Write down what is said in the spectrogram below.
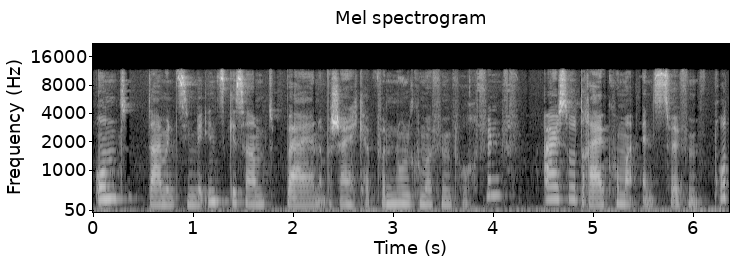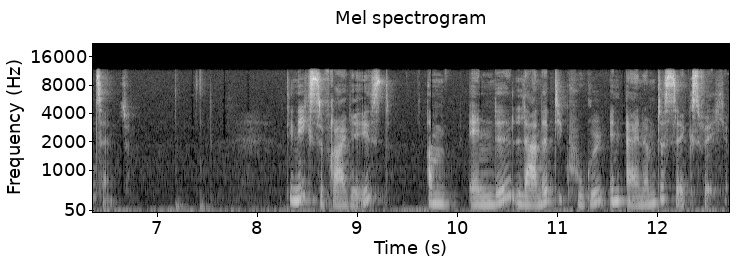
und damit sind wir insgesamt bei einer Wahrscheinlichkeit von 0,5 also 3,125% Die nächste Frage ist, am Ende landet die Kugel in einem der sechs Fächer.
